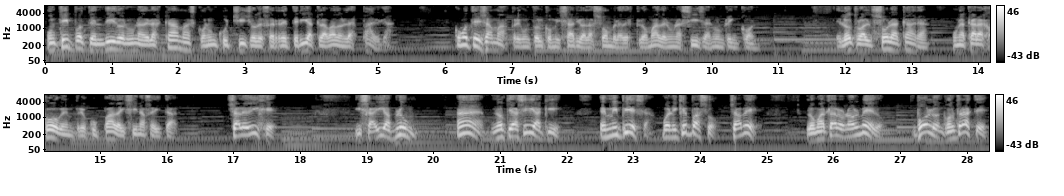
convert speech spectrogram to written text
Un tipo tendido en una de las camas con un cuchillo de ferretería clavado en la espalda. ¿Cómo te llamas? preguntó el comisario a la sombra desplomada en una silla en un rincón. El otro alzó la cara una cara joven, preocupada y sin afeitar. Ya le dije, Isaías Bloom. Ah, no te hacía aquí. En mi pieza. Bueno, ¿y qué pasó? Ya ve. Lo mataron a Olmedo. ¿Vos lo encontraste?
